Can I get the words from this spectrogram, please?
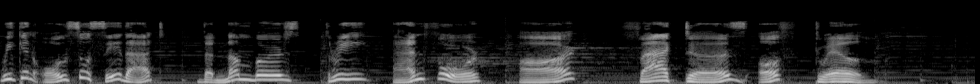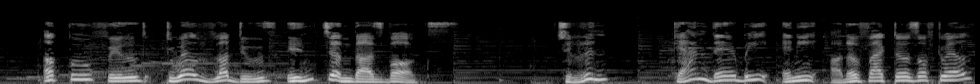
we can also say that the numbers 3 and 4 are factors of 12. Appu filled 12 laddus in Chanda's box. Children, can there be any other factors of 12?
